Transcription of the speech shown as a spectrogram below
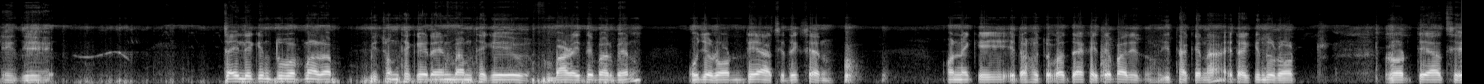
এই যে চাইলে কিন্তু আপনারা পিছন থেকে ডাইন বাম থেকে বাড়াইতে পারবেন। ওই যে রড দেয়া আছে, দেখছেন? অনেকেই এটা হয়তো বা দেখাইতে পারি থাকে না এটা কিন্তু রড রড দেয়া আছে।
